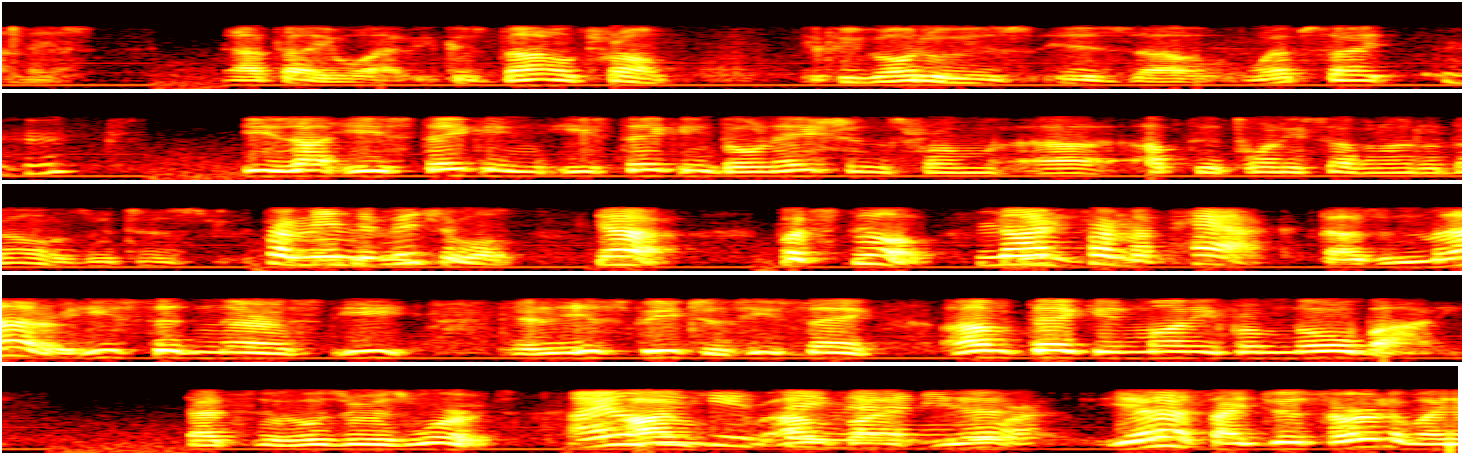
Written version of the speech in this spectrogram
on this, and I'll tell you why. Because Donald Trump, if you go to his his uh, website, hmm he's uh, he's taking he's taking donations from uh, up to twenty seven hundred dollars, which is From individuals, yeah. But still, not from a pack. doesn't matter. He's sitting there and he, in his speeches, he's saying, "I'm taking money from nobody." That's those are his words. I don't I'm- think he's I'm saying that fi- anymore. Yes, I just heard him. I,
